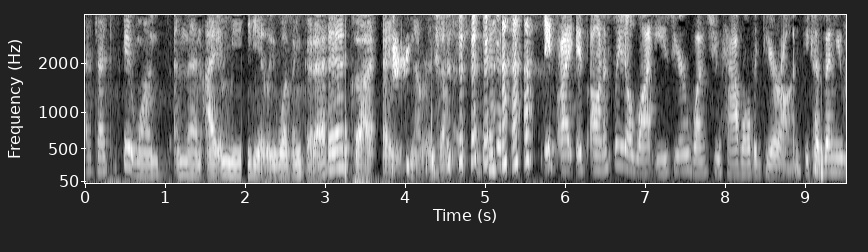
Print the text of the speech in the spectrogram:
I tried to skate once and then I immediately wasn't good at it, so I, I never done it. It's I it's honestly a lot easier once you have all the gear on because then you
